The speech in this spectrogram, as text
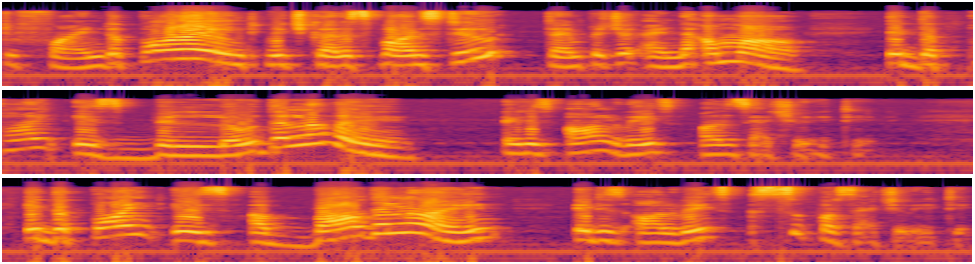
to find the point which corresponds to temperature and the amount. If the point is below the line, it is always unsaturated. If the point is above the line, it is always supersaturated.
